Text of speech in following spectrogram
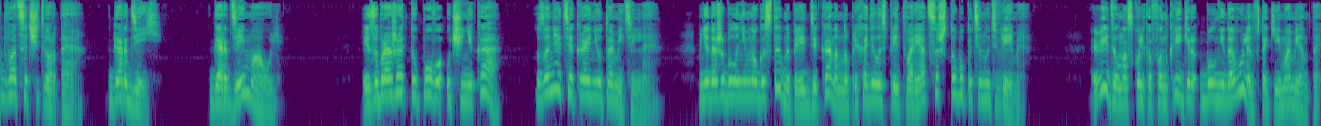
24. Гордей. Гордей Мауль. Изображать тупого ученика — занятие крайне утомительное. Мне даже было немного стыдно перед деканом, но приходилось притворяться, чтобы потянуть время. Видел, насколько фон Кригер был недоволен в такие моменты,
